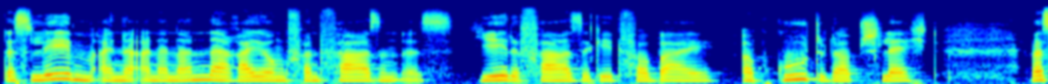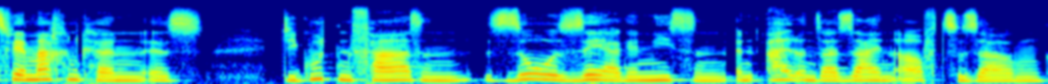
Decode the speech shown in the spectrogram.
das Leben eine Aneinanderreihung von Phasen ist. Jede Phase geht vorbei, ob gut oder ob schlecht. Was wir machen können, ist, die guten Phasen so sehr genießen, in all unser Sein aufzusaugen,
